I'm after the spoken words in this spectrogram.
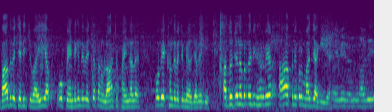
ਬਾਅਦ ਵਿੱਚ ਜਿਹੜੀ ਚਵਾਈ ਆ ਉਹ ਪੇਂਡਿੰਗ ਦੇ ਵਿੱਚ ਆ ਤੁਹਾਨੂੰ ਲਾਸਟ ਫਾਈਨਲ ਉਹ ਵੇਖਣ ਦੇ ਵਿੱਚ ਮਿਲ ਜਾਵੇਗੀ। ਆ ਦੂਜੇ ਨੰਬਰ ਤੇ ਵੀ ਹਰਵੇਲ ਆ ਆਪਣੇ ਕੋਲ ਮੱਝ ਆ ਗਈ ਹੈ। ਇਹ ਵੀ ਸਾਹਿਬ ਜੀ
